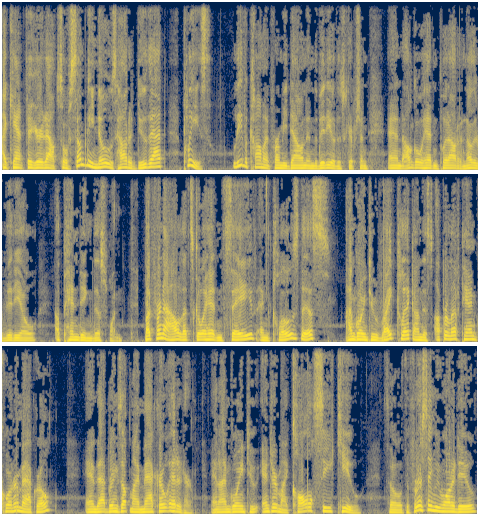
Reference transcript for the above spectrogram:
I can't figure it out. So if somebody knows how to do that, please leave a comment for me down in the video description and I'll go ahead and put out another video appending this one. But for now, let's go ahead and save and close this. I'm going to right click on this upper left hand corner macro and that brings up my macro editor and I'm going to enter my call CQ. So the first thing we want to do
